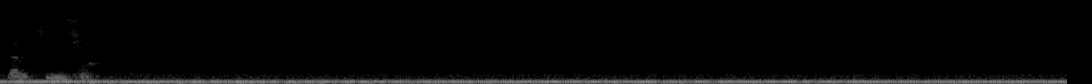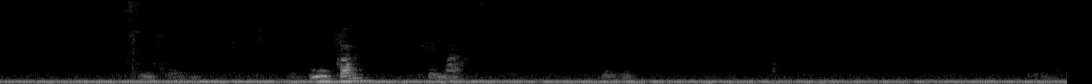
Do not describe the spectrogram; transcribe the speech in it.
그 다음에 진심. 진심. 무감 대만 무감 대만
